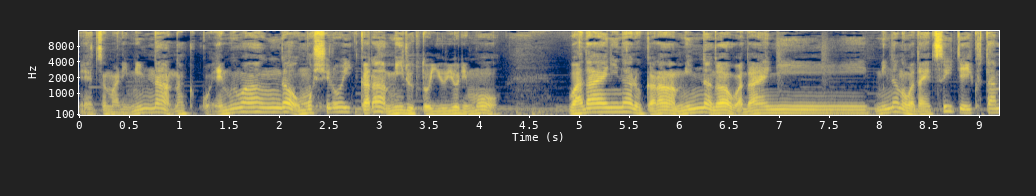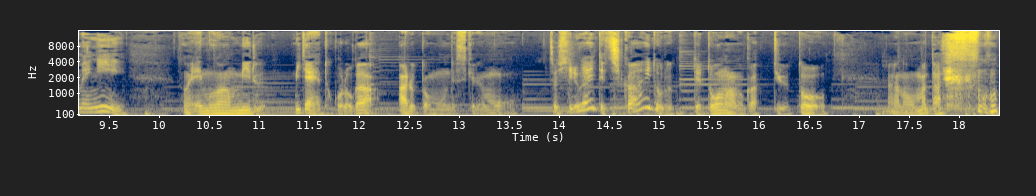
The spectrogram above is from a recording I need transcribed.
えー、つまりみんななんかこう M1 が面白いから見るというよりも、話題になるからみんなが話題に、みんなの話題についていくために、その M1 見るみたいなところがあると思うんですけれども、じゃあ翻って地下アイドルってどうなのかっていうとあのまあ誰も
